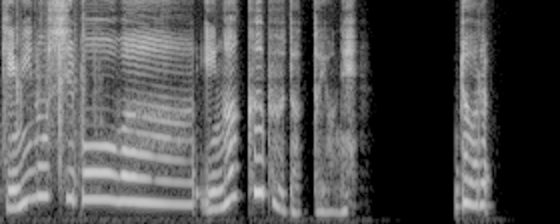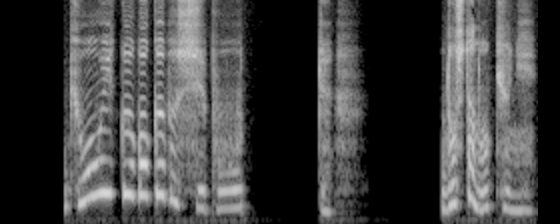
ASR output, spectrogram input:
君の志望は医学部だったよね。であれ、教育学部志望って、どうしたの？急に。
